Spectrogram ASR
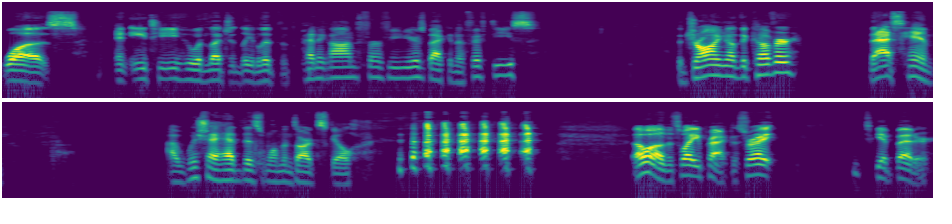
was an ET who allegedly lived at the Pentagon for a few years back in the 50s. The drawing of the cover, that's him. I wish I had this woman's art skill. oh well, that's why you practice, right? To get better.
